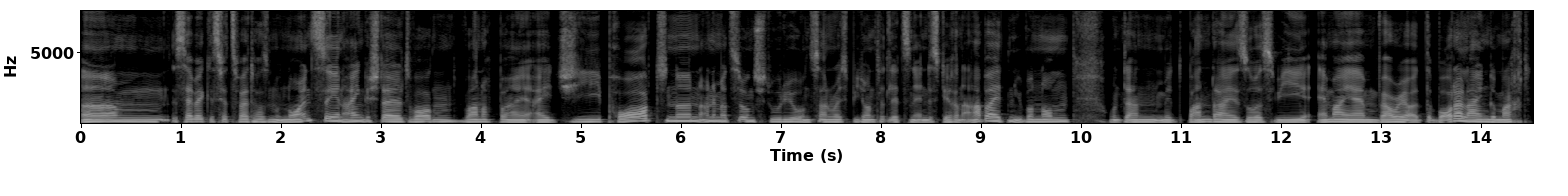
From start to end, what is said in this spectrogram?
Ähm, Sebek ist ja 2019 eingestellt worden, war noch bei IG Port ein Animationsstudio und Sunrise Beyond hat letzten Endes deren Arbeiten übernommen und dann mit Bandai sowas wie MIM Warrior at the Borderline gemacht.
